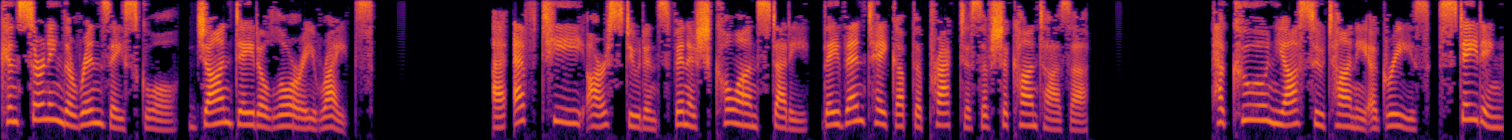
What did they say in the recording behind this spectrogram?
Concerning the Rinzai school, John Daido Loori writes, a FTER students finish koan study, they then take up the practice of shikantaza. Hakuun Yasutani agrees, stating,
